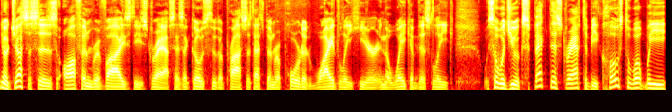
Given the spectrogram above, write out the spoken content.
You know, justices often revise these drafts as it goes through the process. That's been reported widely here in the wake of this leak. So, would you expect this draft to be close to what we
